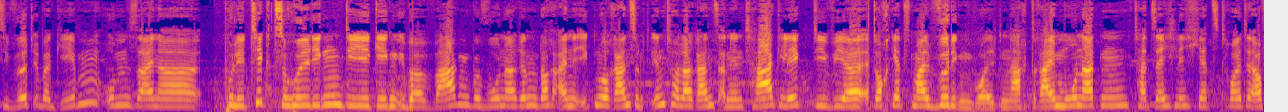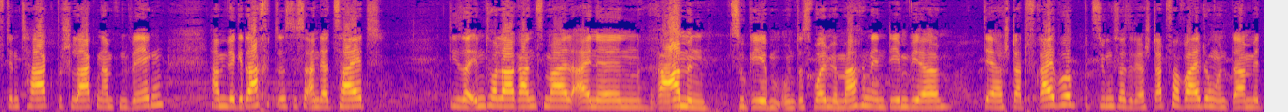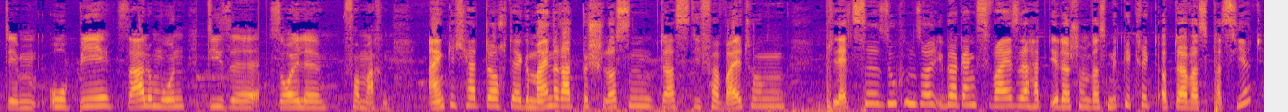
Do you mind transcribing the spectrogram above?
Sie wird übergeben, um seiner Politik zu huldigen, die gegenüber Wagenbewohnerinnen doch eine Ignoranz und Intoleranz an den Tag legt, die wir doch jetzt mal würdigen wollten. Nach drei Monaten tatsächlich jetzt heute auf den Tag beschlagnahmten Wägen haben wir gedacht, es ist an der Zeit, dieser Intoleranz mal einen Rahmen zu geben. Und das wollen wir machen, indem wir der Stadt Freiburg bzw. der Stadtverwaltung und damit dem OB Salomon diese Säule vermachen. Eigentlich hat doch der Gemeinderat beschlossen, dass die Verwaltung Plätze suchen soll, übergangsweise. Habt ihr da schon was mitgekriegt, ob da was passiert?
